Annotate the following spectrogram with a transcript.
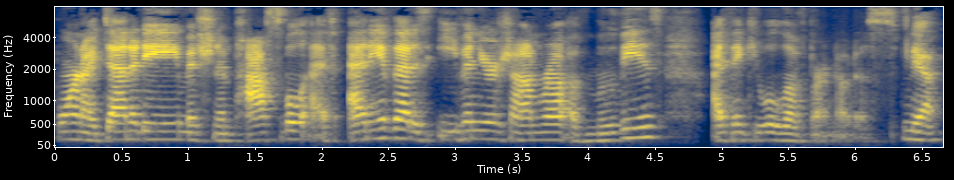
Bourne Identity mission impossible if any of that is even your genre of movies i think you will love burn notice Yeah.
